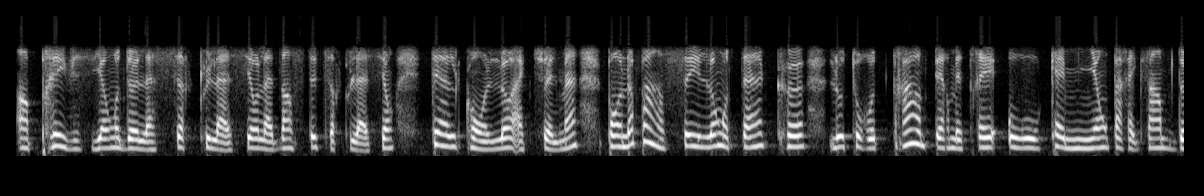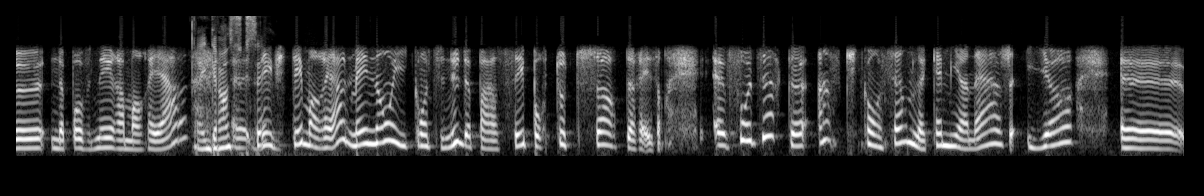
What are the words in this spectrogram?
en prévision de la circulation, la densité de circulation telle qu'on l'a actuellement. Puis on a pensé longtemps que l'autoroute 30 permettrait aux camions, par exemple, de ne pas venir à Montréal. Un grand euh. D'éviter Montréal. Mais non, ils continuent de passer pour toutes sortes de raisons. Il euh, faut dire que en ce qui concerne le camionnage, il y a euh,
